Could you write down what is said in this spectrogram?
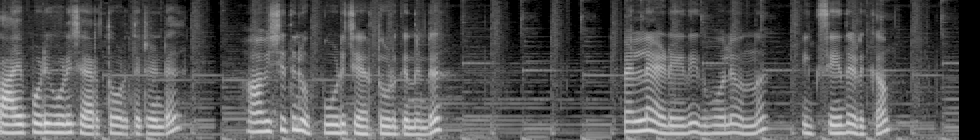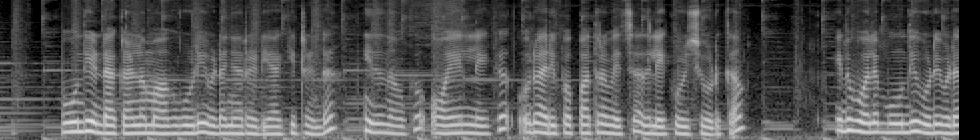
കായപ്പൊടി കൂടി ചേർത്ത് കൊടുത്തിട്ടുണ്ട്. ആവശ്യത്തിന് ഉപ്പ് കൂടി ചേർത്ത് കൊടുക്കുന്നുണ്ട്. വെള്ളം ആഡ് ചെയ്ത് ഇതുപോലെ ഒന്ന് മിക്സ് ചെയ്തെടുക്കാം. ബൂന്തി ഉണ്ടാക്കാനുള്ള മാവ് കൂടി ഇവിടെ ഞാൻ റെഡിയാക്കിയിട്ടുണ്ട് ഇത് നമുക്ക് ഓയിലിലേക്ക് ഒരു അരിപ്പപാത്രം വെച്ച് അതിലേക്ക് ഒഴിച്ചു കൊടുക്കാം. ഇതുപോലെ ബൂന്തി കൂടി ഇവിടെ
